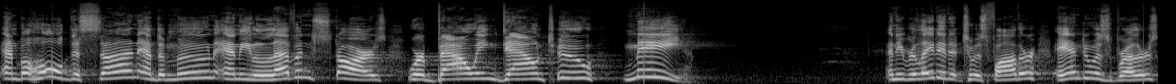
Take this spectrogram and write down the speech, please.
And behold, the sun and the moon and 11 stars were bowing down to me. And he related it to his father and to his brothers.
